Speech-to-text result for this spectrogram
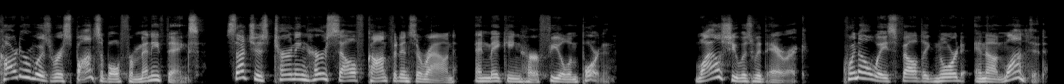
Carter was responsible for many things, such as turning her self confidence around and making her feel important. While she was with Eric, Quinn always felt ignored and unwanted.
